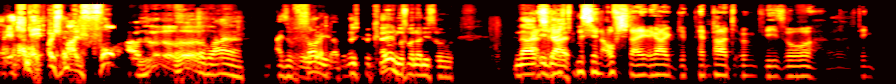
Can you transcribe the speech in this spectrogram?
Jetzt stellt euch mal vor. Also sorry, aber nicht für Köln muss man doch nicht so na, also egal. Vielleicht ein bisschen Aufsteiger gepempert, irgendwie so äh, den,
